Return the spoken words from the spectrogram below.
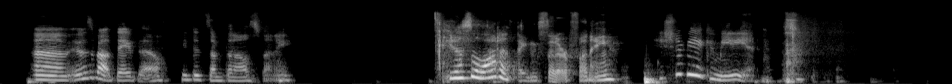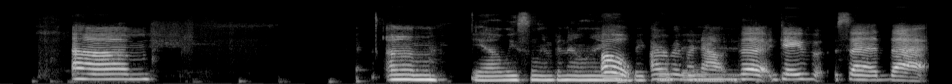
um, it was about Dave though. He did something else funny. he does a lot of things that are funny. He should be a comedian. Um Um, yeah, Lisa Lampanelli. Oh, I remember now. The Dave said that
